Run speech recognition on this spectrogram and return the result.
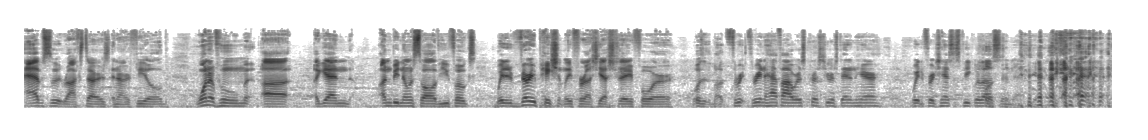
absolute rock stars in our field, one of whom, uh, again, unbeknownst to all of you folks, waited very patiently for us yesterday for, what was it, about three, three and a half hours, Chris? You were standing here waiting for a chance to speak with Close us. to that,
